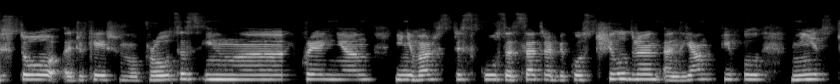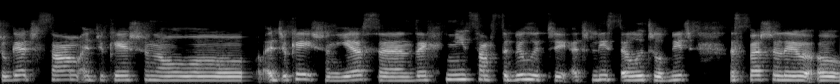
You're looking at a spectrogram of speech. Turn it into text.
restore educational process in uh, Ukrainian university schools, etc., because children and young people need to get some educational uh, education, yes, and they need some stability, at least a little bit, especially uh,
